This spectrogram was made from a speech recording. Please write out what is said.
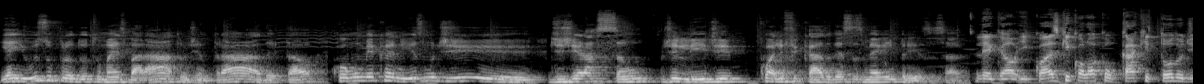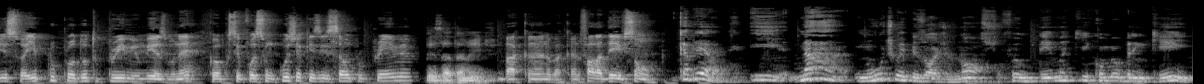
e aí usa o produto mais barato, de entrada e tal, como um mecanismo de, de geração de lead qualificado dessas mega empresas, sabe? Legal, e quase que coloca o CAC todo disso aí pro produto premium mesmo, né? Como se fosse um custo de aquisição pro premium. Exatamente. Bacana, bacana. Fala, Davidson. Gabriel, e na, no último episódio nosso, foi um tema que, como eu brinquei,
